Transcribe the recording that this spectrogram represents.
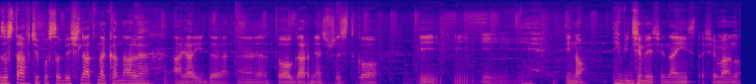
zostawcie po sobie ślad na kanale, a ja idę e, to ogarniać wszystko i, i, i, i no. I widzimy się na Insta, siemano.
